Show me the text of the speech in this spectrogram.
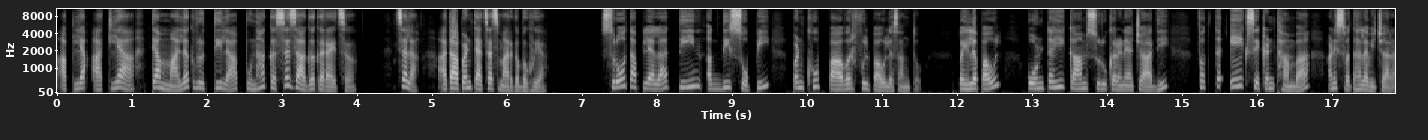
आपल्या आतल्या त्या मालक वृत्तीला पुन्हा कसं जागं करायचं? चला आता आपण त्याचाच मार्ग बघूया. स्रोत आपल्याला तीन अगदी सोपी पण खूप पॉवरफुल पावलं सांगतो. पहिलं पाऊल कोणतंही काम सुरू करण्याच्या आधी फक्त एक सेकंड थांबा आणि स्वतःला विचारा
